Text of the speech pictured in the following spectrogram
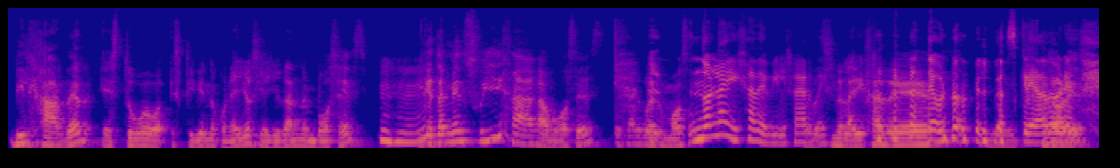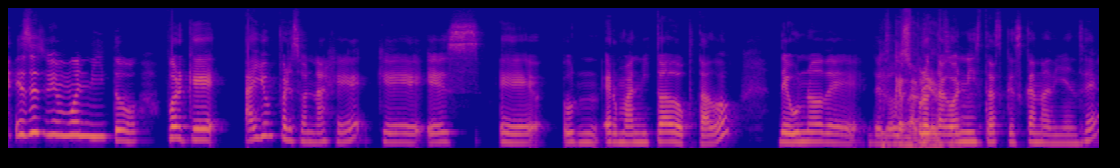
Bill Harder estuvo escribiendo con ellos y ayudando en voces. Y que también su hija haga voces. Es algo hermoso. No la hija de Bill Harder. Sino la hija de... de uno de los creadores. Ese es bien bonito. Porque hay un personaje que es eh, un hermanito adoptado de uno de, los protagonistas que es canadiense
